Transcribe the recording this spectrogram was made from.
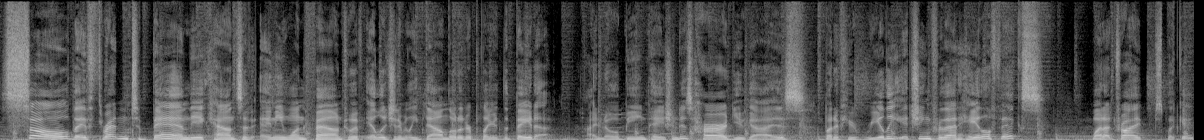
so they've threatened to ban the accounts of anyone found to have illegitimately downloaded or played the beta. I know being patient is hard, you guys, but if you're really itching for that Halo fix, why not try Splitgate?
